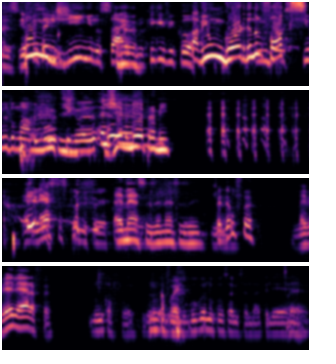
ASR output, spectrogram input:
vezes. Eu fui Pum. franjinho no Cyber. O que que ficou? Pra vir um gordo dentro do Fox Imbecil do mamute. gemer pra mim. É nessas que eu me perco. É nessas, é nessas aí. Perdeu um fã. Vai ver, ele era fã. Nunca foi. O Nunca foi. O Google não consome stand-up, ele é,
